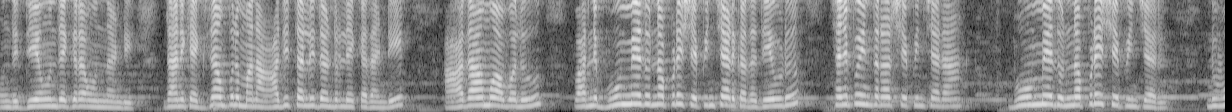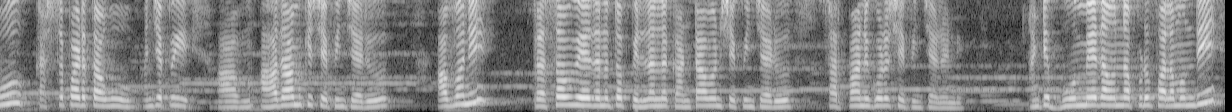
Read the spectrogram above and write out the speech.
ఉంది దేవుని దగ్గర ఉందండి. దానికి ఎగ్జాంపుల్ మన ఆది తల్లిదండ్రులే కదండి. ఆదాము అవ్వలు వారిని భూమి మీద ఉన్నప్పుడే శపించాడు కదా దేవుడు. చనిపోయిన తర్వాత శపించారా? భూమి మీద ఉన్నప్పుడే శపించారు. నువ్వు కష్టపడతావు అని చెప్పి ఆదాముకి శపించారు. అవ్వని ప్రసవ వేదనతో పిల్లల్ని కంటావని శపించాడు. సర్పాన్ని కూడా శపించాడండి. అంటే భూమి మీద ఉన్నప్పుడు ఫలం ఉంది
